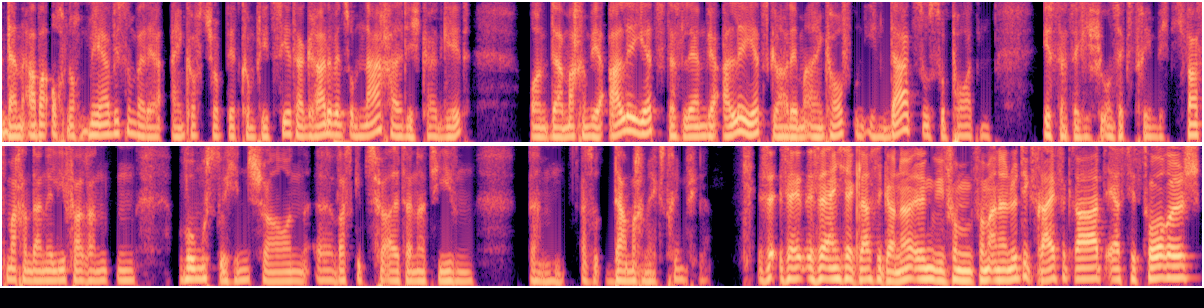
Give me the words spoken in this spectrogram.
dann aber auch noch mehr wissen, weil der Einkaufsjob wird komplizierter, gerade wenn es um Nachhaltigkeit geht. Und da machen wir alle jetzt, das lernen wir alle jetzt gerade im Einkauf und ihn dazu supporten, ist tatsächlich für uns extrem wichtig. Was machen deine Lieferanten? Wo musst du hinschauen? Äh, was gibt's für Alternativen? Ähm, also da machen wir extrem viel. Ist, ist, ja, ist ja eigentlich der Klassiker, ne? Irgendwie vom, vom Analytics-Reifegrad, erst historisch,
